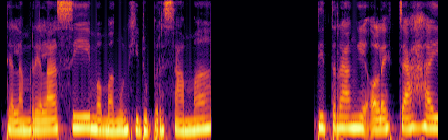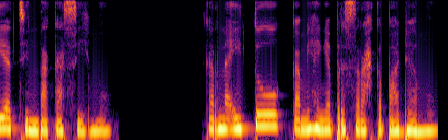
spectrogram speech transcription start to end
dalam relasi membangun hidup bersama, diterangi oleh cahaya cinta kasih-Mu. Karena itu kami hanya berserah kepadamu,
